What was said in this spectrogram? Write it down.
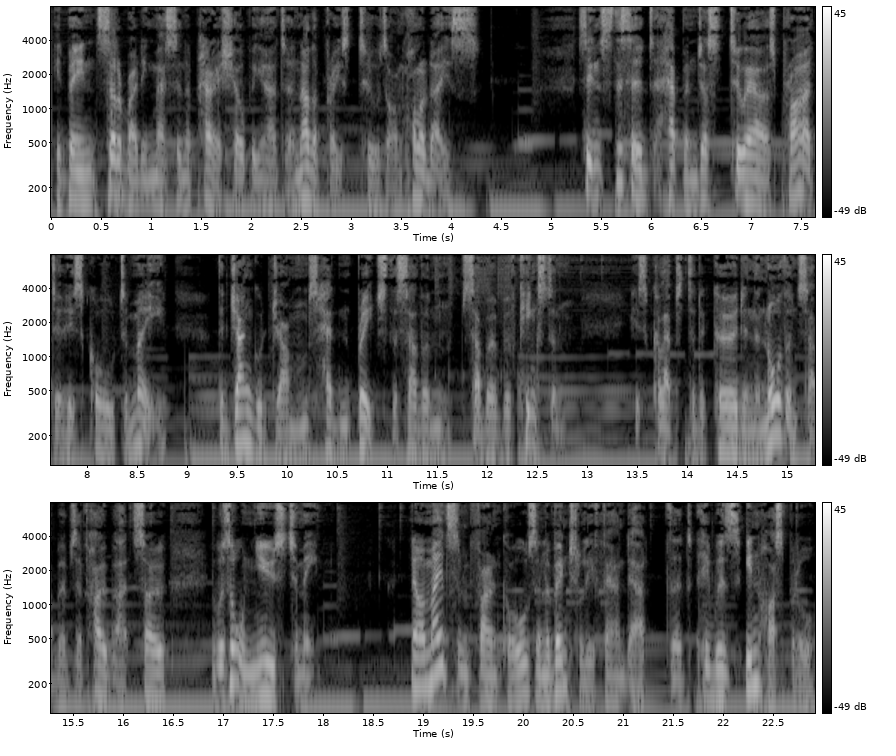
He'd been celebrating Mass in a parish helping out another priest who was on holidays. Since this had happened just two hours prior to his call to me, the jungle jums hadn't reached the southern suburb of Kingston. His collapse had occurred in the northern suburbs of Hobart, so it was all news to me. Now, I made some phone calls and eventually found out that he was in hospital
